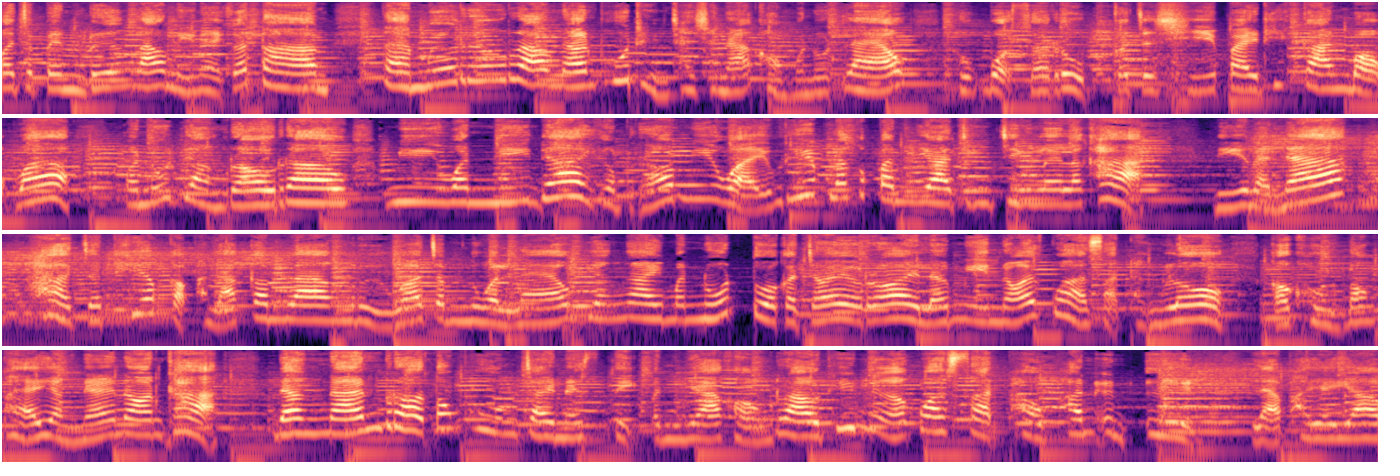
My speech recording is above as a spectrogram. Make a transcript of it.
ว่าจะเป็นเรื่องเล่าไหนๆก็ตาม แต่เมื่อเรื่องราวนั้นพูดถึงชัยชนะของมนุษย์แล้ว ทุกบทสรุปก็จะชี้ไปที่การบอกว่า มนุษย์อย่างเราเราๆมีวันนี้ได้ก็เพราะมีไหวพริบแล้วก็ปัญญาจริง ๆ เลยล่ะค่ะ นี่แหละนะ หากจะเทียบกับพละกำลังหรือว่าจำนวนแล้วยังไงมนุษย์ตัวกระจ้อยร่อย และมีน้อยกว่าสัตว์ทั้งโลก ก็คงต้องแพ้อย่างแน่นอนค่ะ ดังนั้นเราต้องภูมิใจในสติปัญญาของเราที่เหนือกว่าสัตว์เผ่าพันธุ์อื่น ๆ และพยายาม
